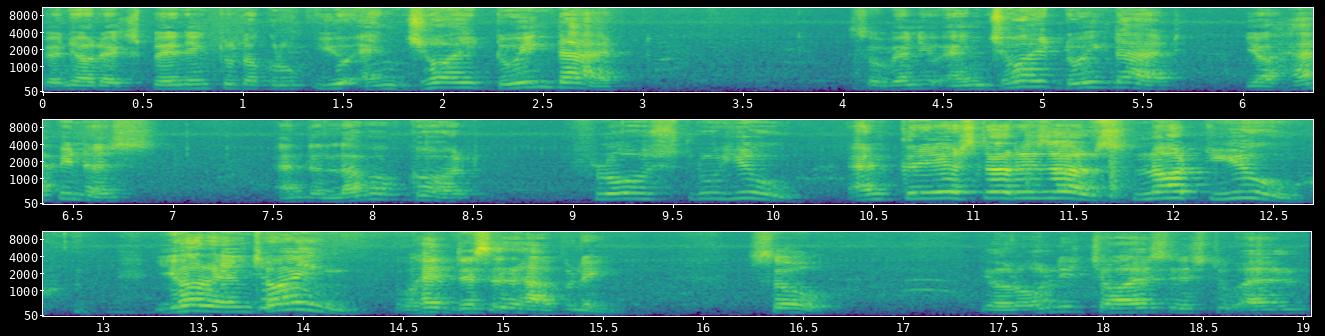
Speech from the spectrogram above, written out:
when you're explaining to the group, you enjoy doing that. So when you enjoy doing that, your happiness and the love of God flows through you and creates the results, not you. You're enjoying when this is happening. So your only choice is to, and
